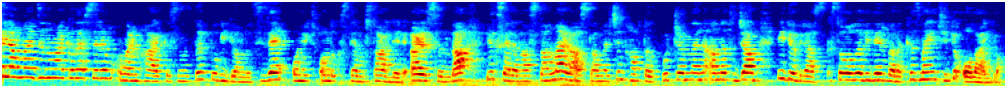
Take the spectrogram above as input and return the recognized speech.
Selamlar canım arkadaşlarım. Umarım harikasınızdır. Bu videomda size 13-19 Temmuz tarihleri arasında yükselen aslanlar ve aslanlar için haftalık burç yorumlarını anlatacağım. Video biraz kısa olabilir. Bana kızmayın çünkü olay yok.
